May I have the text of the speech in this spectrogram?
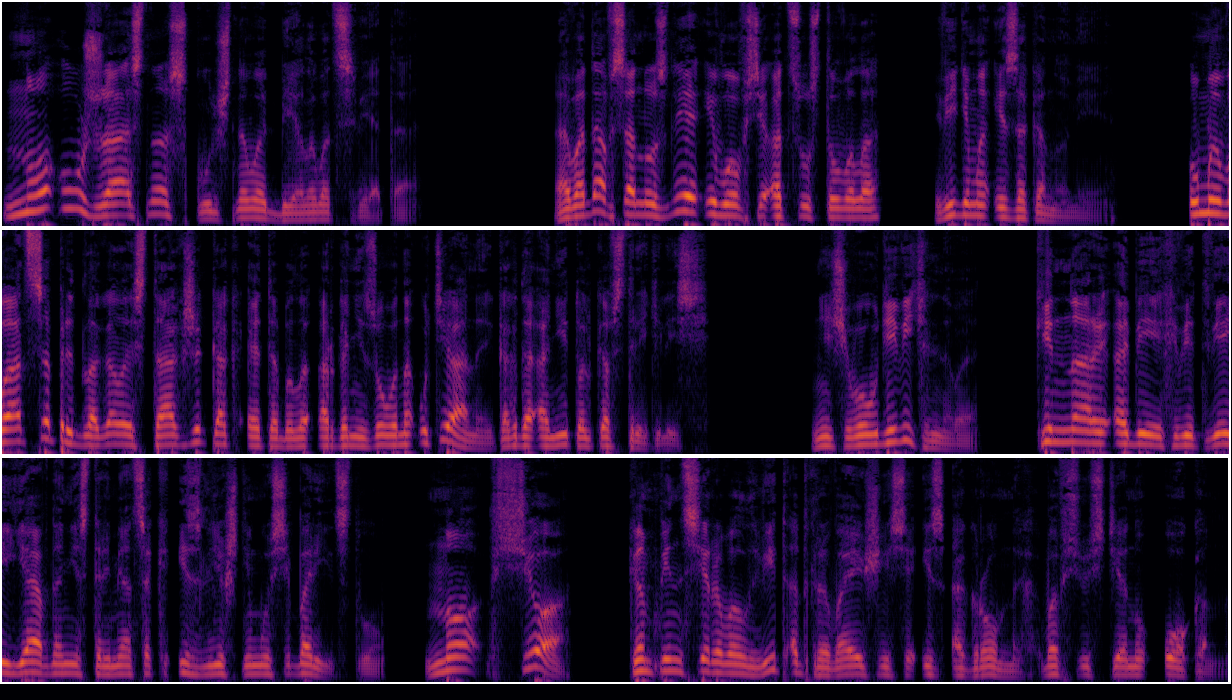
но ужасно скучного белого цвета а вода в санузле и вовсе отсутствовала, видимо, из экономии. Умываться предлагалось так же, как это было организовано у Тианы, когда они только встретились. Ничего удивительного. Киннары обеих ветвей явно не стремятся к излишнему сиборитству. Но все компенсировал вид, открывающийся из огромных во всю стену окон.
